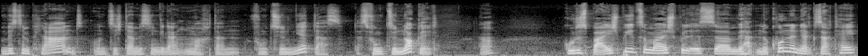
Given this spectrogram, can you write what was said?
ein bisschen plant und sich da ein bisschen Gedanken macht, dann funktioniert das. Das funktioniert. Ja? Gutes Beispiel zum Beispiel ist, äh, wir hatten eine Kundin, die hat gesagt, hey,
